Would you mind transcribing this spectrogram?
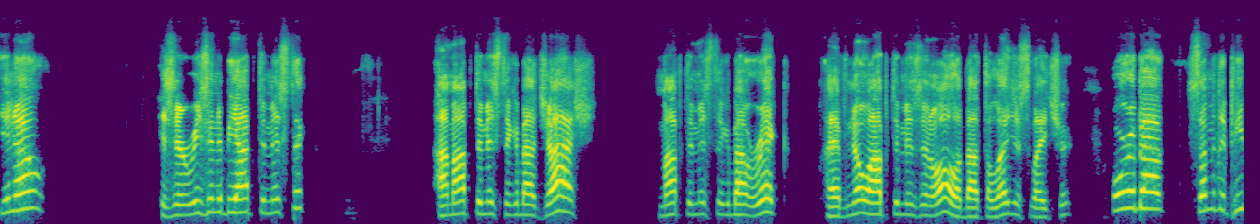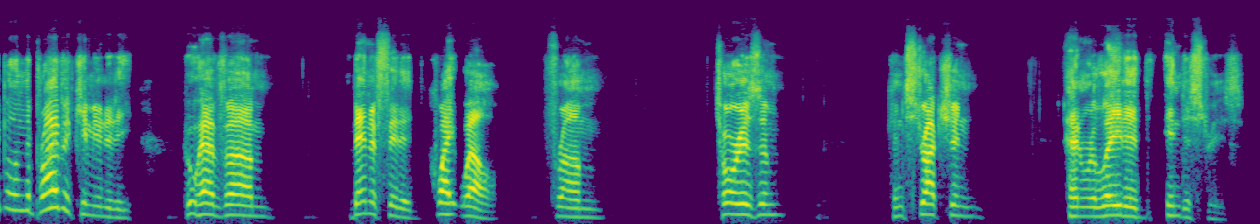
you know, is there a reason to be optimistic? I'm optimistic about Josh. I'm optimistic about Rick. I have no optimism at all about the legislature or about some of the people in the private community who have um, benefited quite well from tourism, construction, and related industries.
